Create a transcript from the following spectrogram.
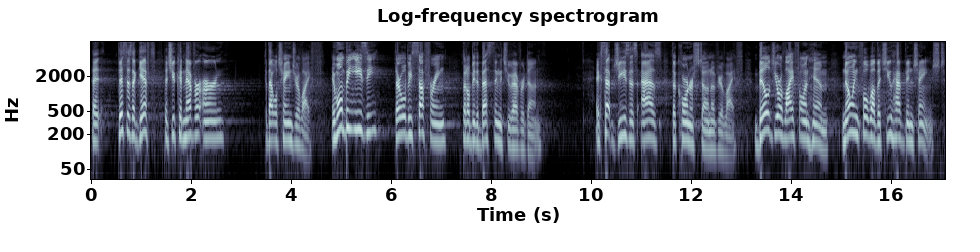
That this is a gift that you could never earn, but that will change your life. It won't be easy, there will be suffering, but it'll be the best thing that you've ever done. Accept Jesus as the cornerstone of your life. Build your life on him, knowing full well that you have been changed.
